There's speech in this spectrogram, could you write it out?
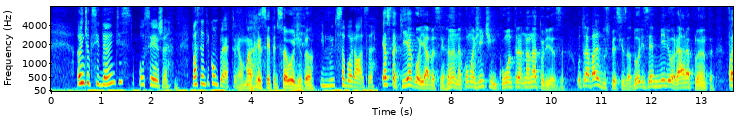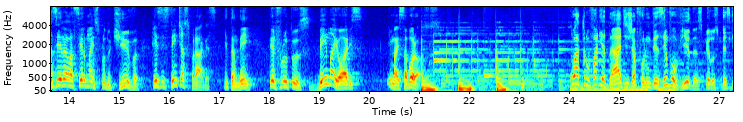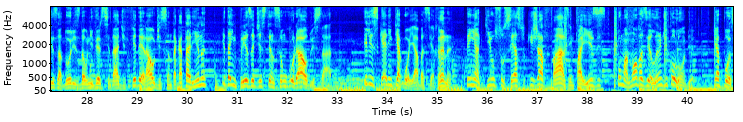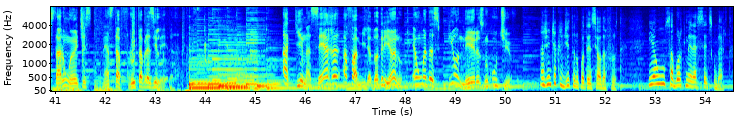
antioxidantes, ou seja, bastante completo. É uma receita de saúde, então. E muito saborosa. Esta aqui é a goiaba serrana como a gente encontra na natureza. O trabalho dos pesquisadores é melhorar a planta, fazer ela ser mais produtiva, resistente às pragas e também ter frutos bem maiores e mais saborosos. Quatro variedades já foram desenvolvidas pelos pesquisadores da Universidade Federal de Santa Catarina e da empresa de extensão rural do estado. Eles querem que a goiaba serrana tenha aqui o sucesso que já faz em países como a Nova Zelândia e Colômbia, que apostaram antes nesta fruta brasileira. Aqui na Serra, a família do Adriano é uma das pioneiras no cultivo. A gente acredita no potencial da fruta e é um sabor que merece ser descoberto.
